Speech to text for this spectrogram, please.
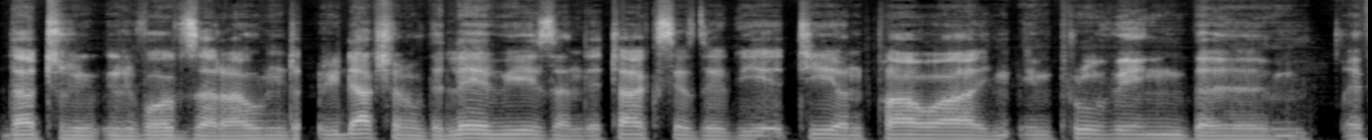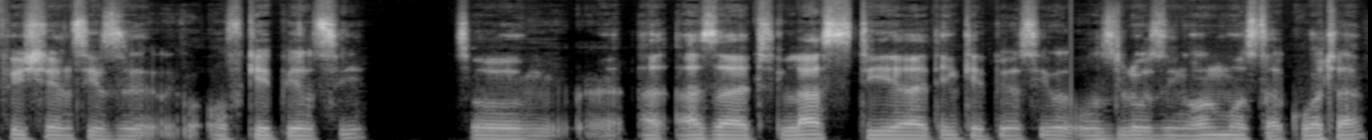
That re- revolves around reduction of the levies and the taxes, the VAT on power, improving the um, efficiencies uh, of KPLC. So, uh, as at last year, I think KPLC was losing almost a quarter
